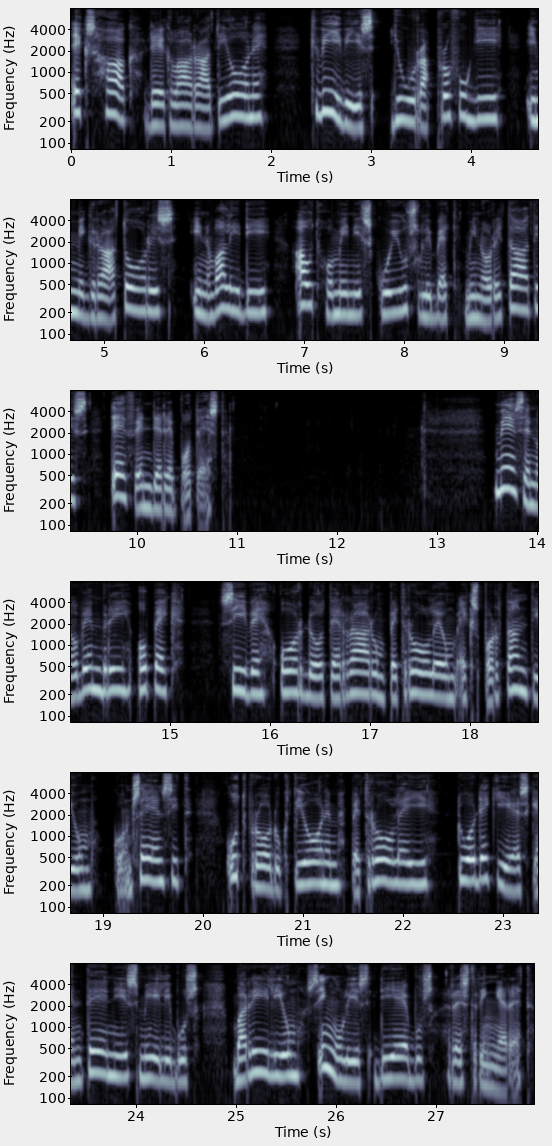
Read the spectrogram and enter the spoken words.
Ex hac declaratione quivis jura profugi immigratoris invalidi aut hominis cuius libet minoritatis defendere potest. Mense novembri OPEC sive ordo terrarum petroleum exportantium consensit ut productionem petrolei duodeciesken tenis milibus barilium singulis diebus restringeret.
